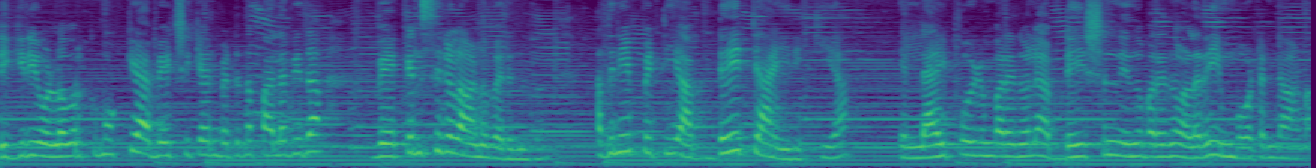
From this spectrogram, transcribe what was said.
ഡിഗ്രി ഉള്ളവർക്കുമൊക്കെ അപേക്ഷിക്കാൻ പറ്റുന്ന പലവിധ വേക്കൻസികളാണ് വരുന്നത്. അതിനെപ്പറ്റി അപ്ഡേറ്റ് ആയിരിക്കുക. എല്ലായ്പ്പോഴും പറയുന്ന പോലെ അപ്ഡേഷൻ എന്ന് പറയുന്നത് വളരെ ഇമ്പോർട്ടന്റ് ആണ്.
